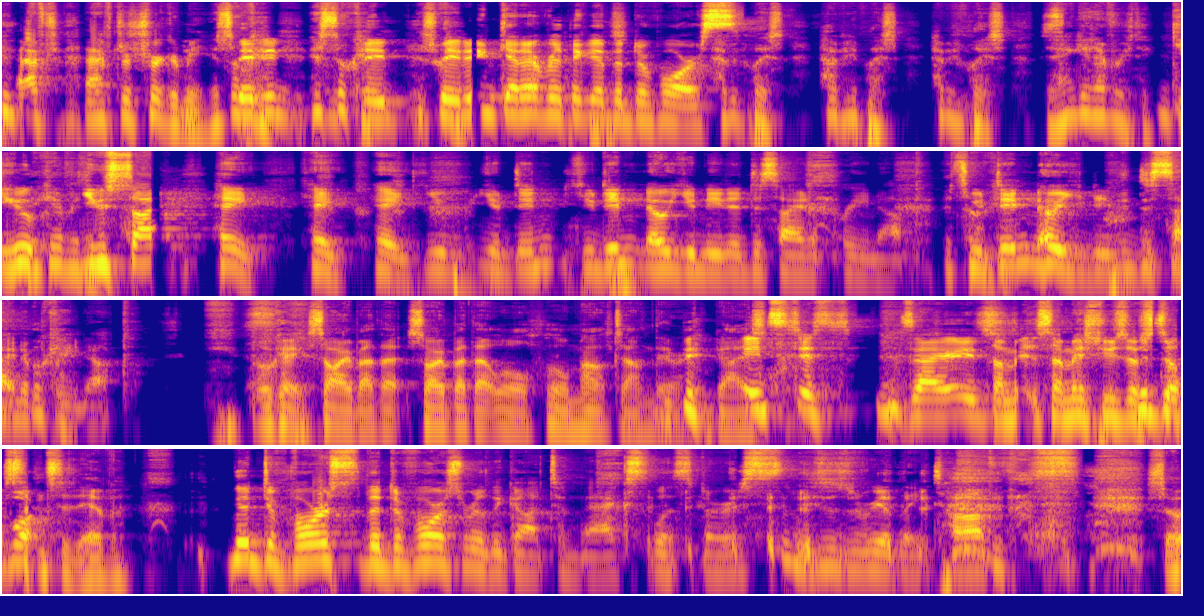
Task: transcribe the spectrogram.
me. After after triggered me. It's They okay. didn't, It's okay. They, It's they didn't get everything in the divorce. Happy place. Happy place. Happy place. They didn't get everything. You, didn't get everything. you signed. Hey, hey, hey! You, you didn't, you didn't know you needed to sign a prenup. It's You didn't know you needed to sign a Okay. prenup. Okay, sorry about that. Sorry about that little little meltdown there, guys. It's just it's, some some issues are still divor- sensitive. the divorce. The divorce really got to Max listeners. This is really tough. So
